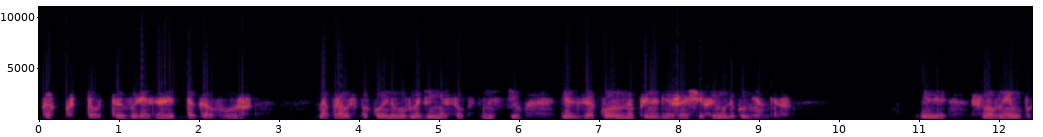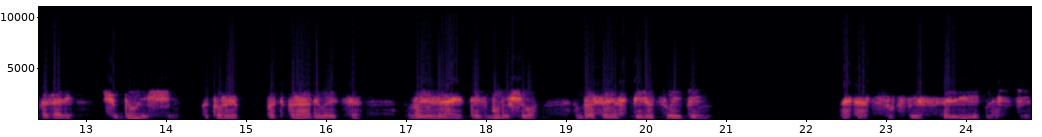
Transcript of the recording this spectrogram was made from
как кто-то вырезает договор на право спокойного владения собственностью из законно принадлежащих ему документов. Или, словно ему показали, чудовище, которое подкрадывается, вылезает из будущего, бросая вперед свою тень. Это отсутствие солидности,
